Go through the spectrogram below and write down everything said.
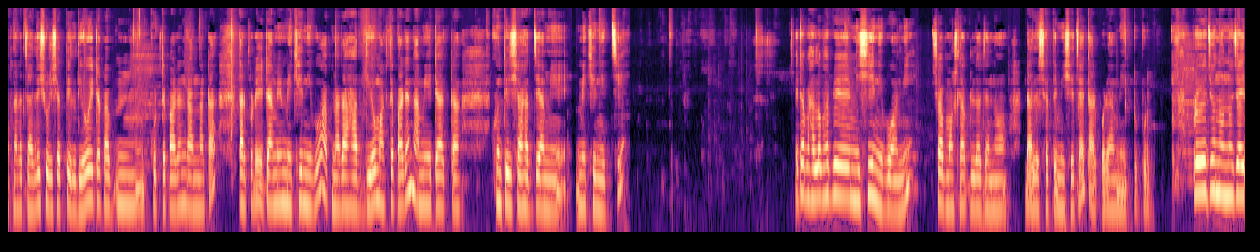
আপনারা চাইলে সরিষার তেল দিয়েও এটা করতে পারেন রান্নাটা। তারপরে এটা আমি মেখে নিব। আপনারা হাত দিয়েও মাখতে পারেন। আমি এটা একটা খুন্তির সাহায্যে আমি মেখে নিচ্ছি। এটা ভালোভাবে মিশিয়ে নিব আমি। সব মশলাগুলো যেন ডালের সাথে মিশে যায়। তারপরে আমি একটু পরি- প্রয়োজন অনুযায়ী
